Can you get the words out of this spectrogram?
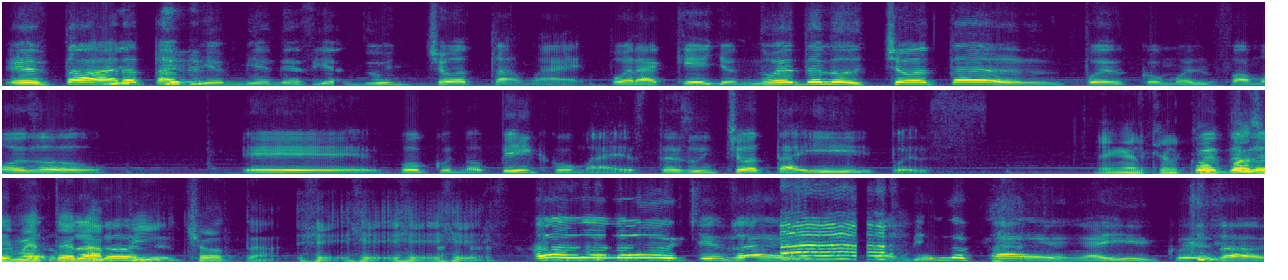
Esta vara también viene siendo un chota, mae, por aquello. No es de los chotas, pues como el famoso eh, Boku no Pico, mae. Este es un chota ahí, pues. En el que el Pues compa sí mete la pichota. No, no, no, quién sabe. También lo claven ahí con, esa,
